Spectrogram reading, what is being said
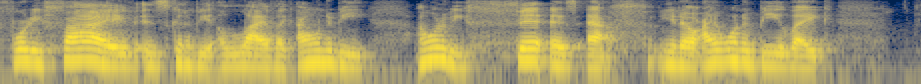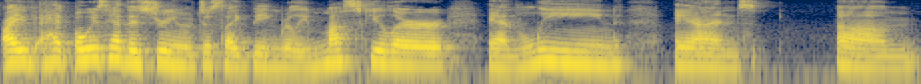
45 is going to be alive. Like I want to be I want to be fit as F. You know, I want to be like I've had always had this dream of just like being really muscular and lean and um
